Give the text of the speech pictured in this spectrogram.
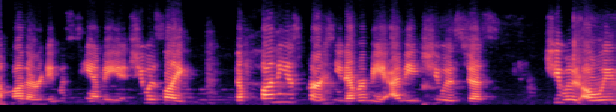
um, mother. Her name was Tammy, and she was like the funniest person you'd ever meet. I mean, she was just she would always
